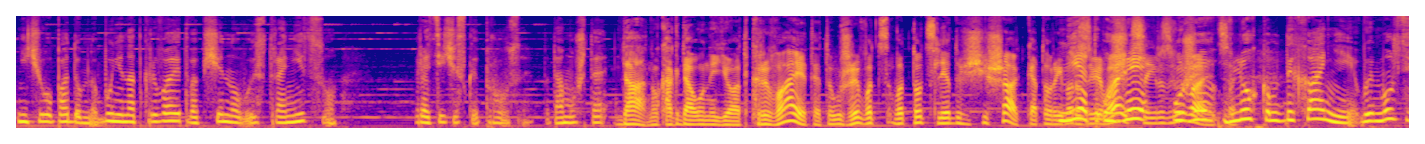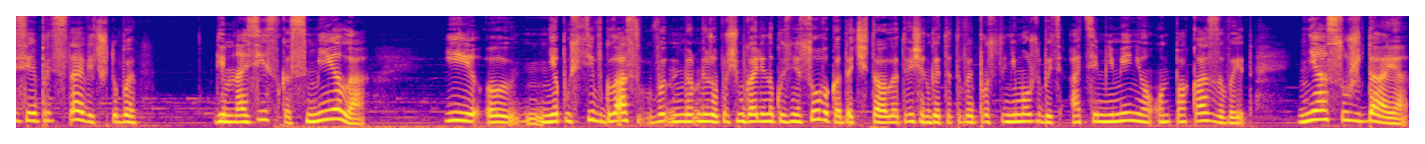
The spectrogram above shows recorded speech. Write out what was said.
ничего подобного. Бунин открывает вообще новую страницу эротической прозы, потому что... Да, но когда он ее открывает, это уже вот, вот тот следующий шаг, который Нет, развивается уже, и развивается. уже в легком дыхании. Вы можете себе представить, чтобы гимназистка смело и э, не опустив глаз, в, между прочим, Галина Кузнецова, когда читала эту вещь, она говорит, этого просто не может быть. А тем не менее он показывает, не осуждая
